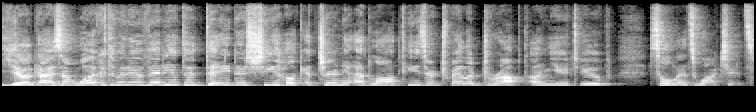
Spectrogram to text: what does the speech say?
Yo guys and welcome to a new video. Today the She-Hulk Attorney at Law teaser trailer dropped on YouTube. So let's watch it.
